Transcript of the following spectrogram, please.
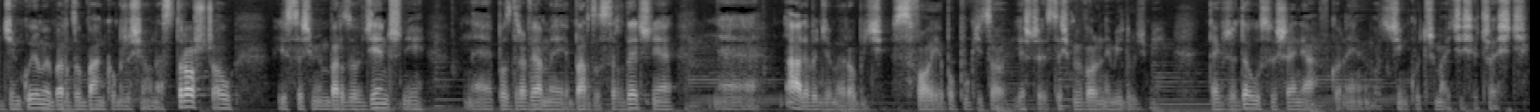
dziękujemy bardzo bankom, że się o nas troszczą. Jesteśmy im bardzo wdzięczni. E, pozdrawiamy bardzo serdecznie ale będziemy robić swoje, bo póki co jeszcze jesteśmy wolnymi ludźmi. Także do usłyszenia w kolejnym odcinku. Trzymajcie się, cześć.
